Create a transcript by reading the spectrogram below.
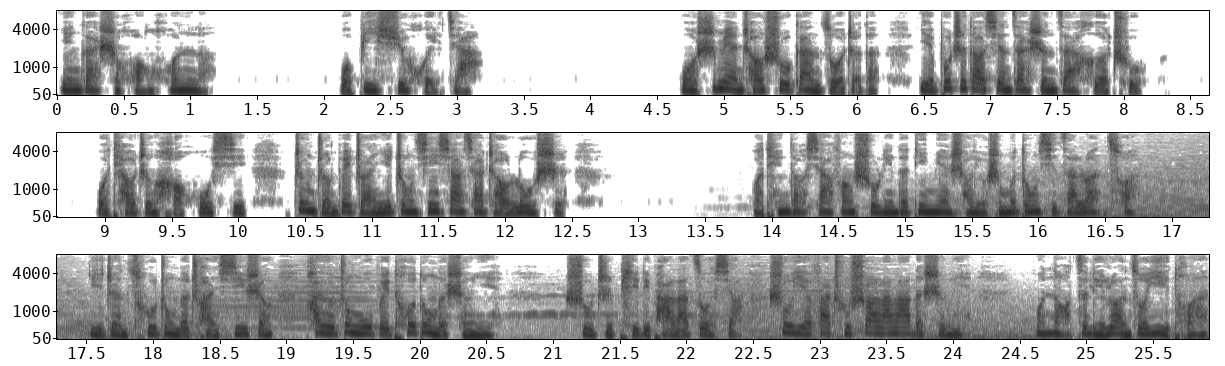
应该是黄昏了。我必须回家。我是面朝树干坐着的，也不知道现在身在何处。我调整好呼吸，正准备转移重心向下找路时，我听到下方树林的地面上有什么东西在乱窜。一阵粗重的喘息声，还有重物被拖动的声音，树枝噼里啪啦作响，树叶发出唰啦啦的声音。我脑子里乱作一团，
